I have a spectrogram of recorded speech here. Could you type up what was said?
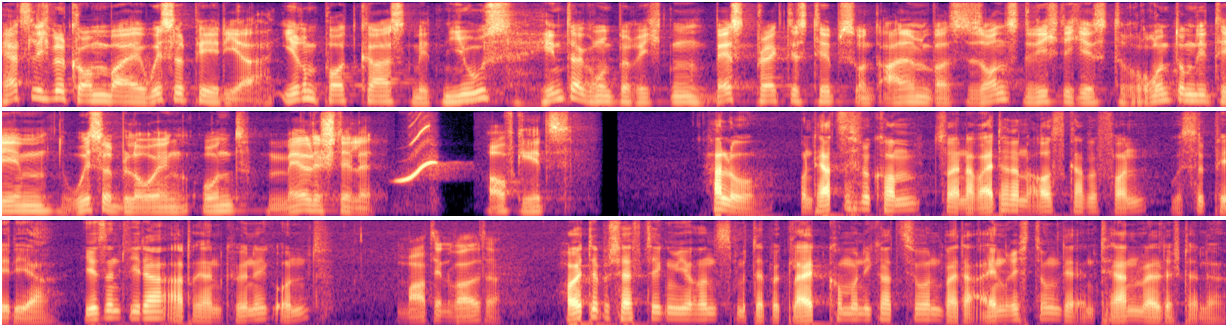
Herzlich willkommen bei Whistlepedia, Ihrem Podcast mit News, Hintergrundberichten, Best Practice Tipps und allem, was sonst wichtig ist rund um die Themen Whistleblowing und Meldestelle. Auf geht's! Hallo und herzlich willkommen zu einer weiteren Ausgabe von Whistlepedia. Hier sind wieder Adrian König und Martin Walter. Heute beschäftigen wir uns mit der Begleitkommunikation bei der Einrichtung der internen Meldestelle.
